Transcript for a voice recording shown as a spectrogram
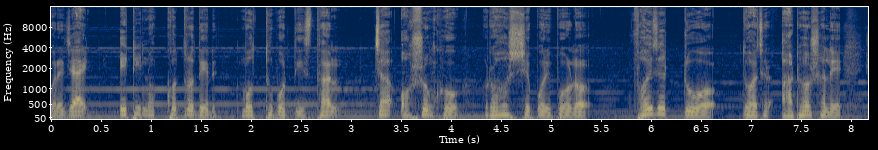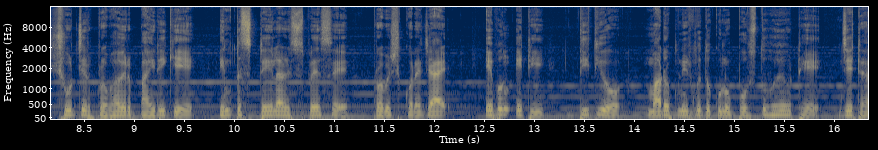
করে যায়। এটি নক্ষত্রদের মধ্যবর্তী স্থান, যা অসংখ্য রহস্যে পরিপূর্ণ। ভয়েজার টুও দু হাজার আঠারো সালে সূর্যের প্রভাবের বাইরে গিয়ে ইন্টারস্টেলার স্পেসে প্রবেশ করে যায় এবং এটি দ্বিতীয় মানব নির্মিত কোনো বস্তু হয়ে ওঠে, যেটা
